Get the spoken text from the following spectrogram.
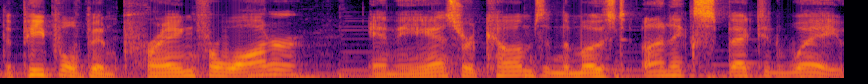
The people have been praying for water, and the answer comes in the most unexpected way.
